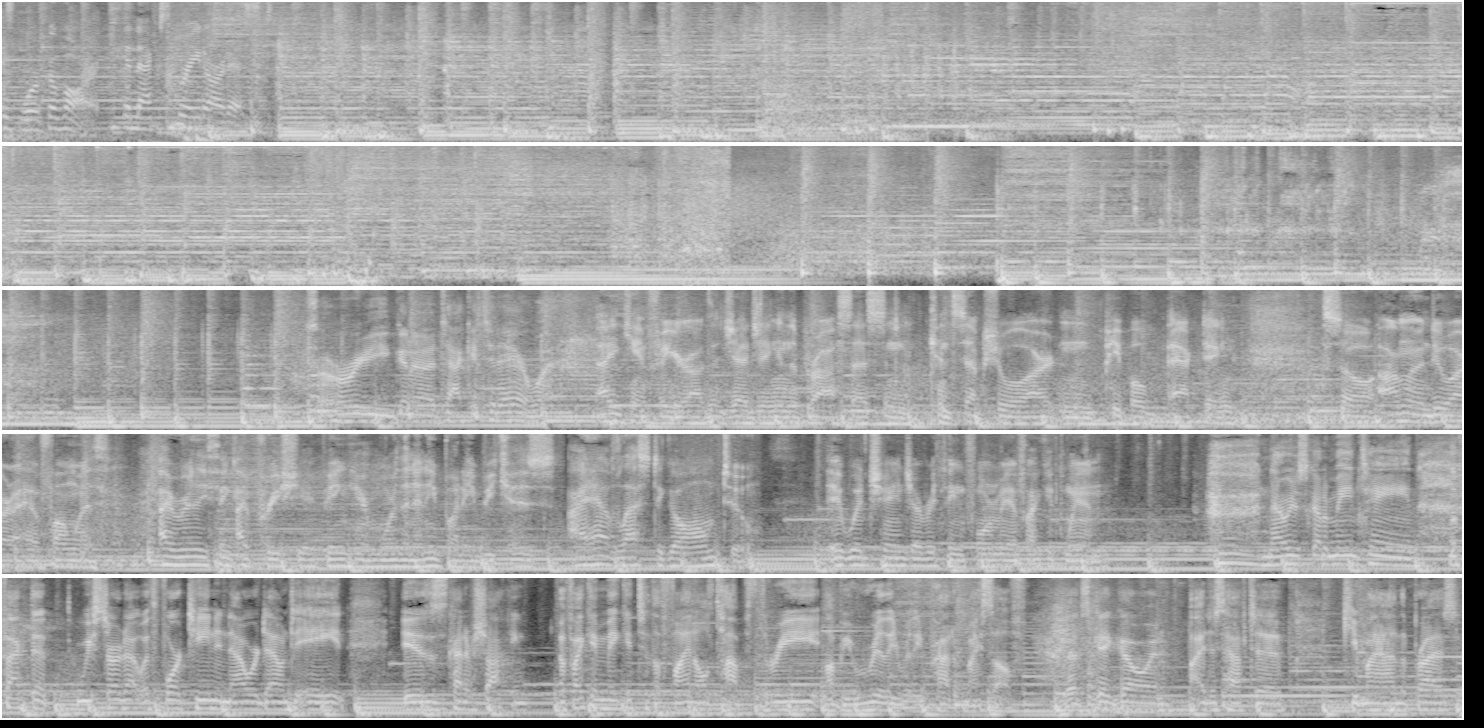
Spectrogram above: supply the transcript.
is work of art. The next great artist. Attack it today or what? I can't figure out the judging and the process and conceptual art and people acting. So I'm gonna do art I have fun with. I really think I appreciate being here more than anybody because I have less to go home to. It would change everything for me if I could win. Now we just gotta maintain. The fact that we started out with 14 and now we're down to eight is kind of shocking. If I can make it to the final top three, I'll be really, really proud of myself. Let's get going. I just have to keep my eye on the prize.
